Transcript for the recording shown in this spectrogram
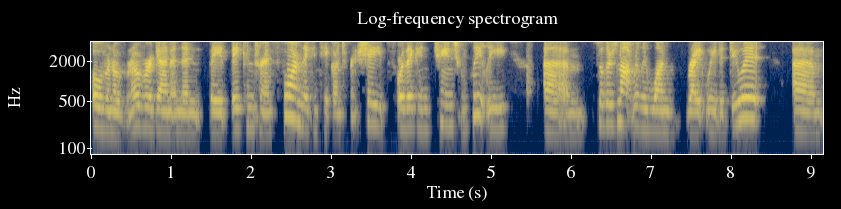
over and over and over again, and then they they can transform, they can take on different shapes, or they can change completely. Um, so there's not really one right way to do it. Um,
